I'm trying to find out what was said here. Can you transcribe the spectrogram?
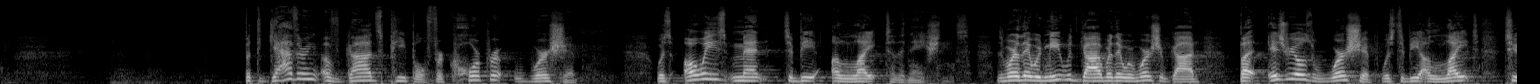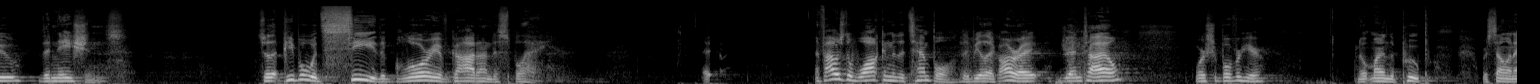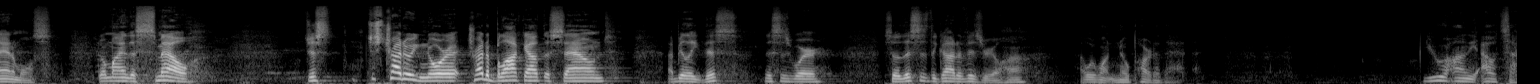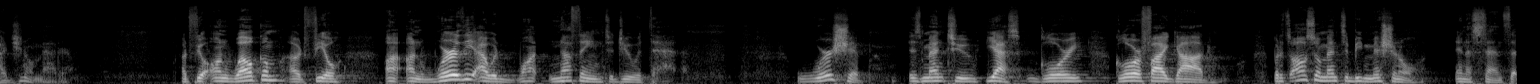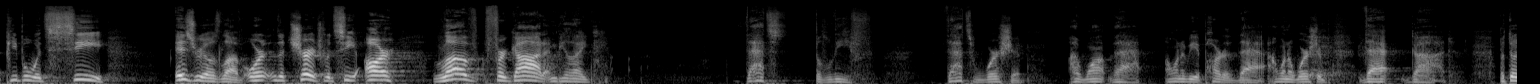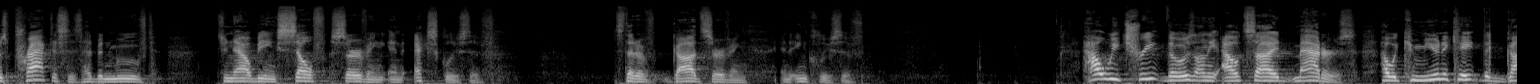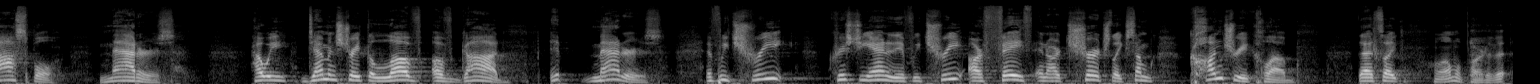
But the gathering of God's people for corporate worship was always meant to be a light to the nations. Where they would meet with God, where they would worship God, but Israel's worship was to be a light to the nations so that people would see the glory of God on display. If I was to walk into the temple, they'd be like, all right, Gentile, worship over here. Don't mind the poop. We're selling animals. Don't mind the smell. Just, just try to ignore it. Try to block out the sound. I'd be like, this? This is where. So this is the God of Israel, huh? I would want no part of that. You are on the outside. You don't matter. I'd feel unwelcome. I would feel uh, unworthy. I would want nothing to do with that worship is meant to, yes, glory, glorify God, but it's also meant to be missional in a sense, that people would see Israel's love, or the church would see our love for God and be like, that's belief. That's worship. I want that. I want to be a part of that. I want to worship that God. But those practices had been moved to now being self serving and exclusive instead of God serving and inclusive. How we treat those on the outside matters. How we communicate the gospel matters. How we demonstrate the love of God, it matters. If we treat Christianity, if we treat our faith in our church like some country club, that's like, well, I'm a part of it.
